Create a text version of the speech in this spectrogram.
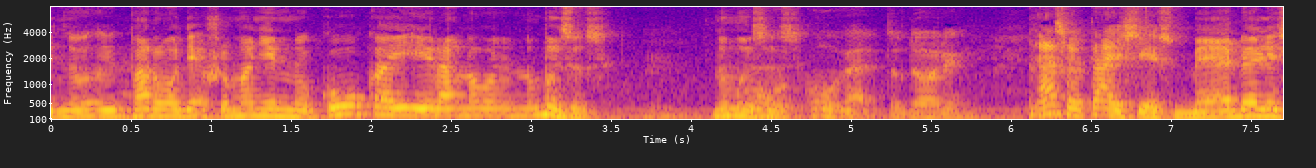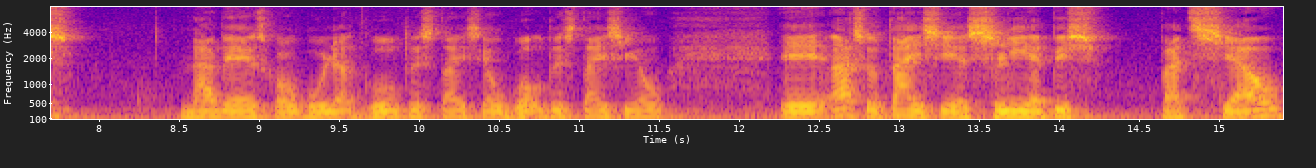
i, nu, parodiešu man ir, nu, kūka ir, nu, nu, mizas. Nu, mizas. Ko, ko vēl tu dari? Esmu taisies mēbelis, nebijis kaut guļāt, gultis taisīju, gultis taisīju. Esmu taisies sliepis pats sev,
